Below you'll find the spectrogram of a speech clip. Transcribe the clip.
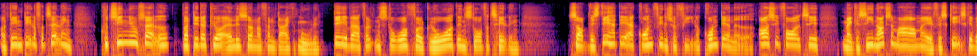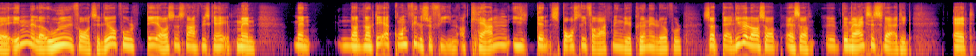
og det er en del af fortællingen. Coutinho-salget var det, der gjorde Alisson og Van Dijk muligt. Det er i hvert fald den store folklore, den store fortælling. Så hvis det her det er grundfilosofien og grund dernede, også i forhold til, man kan sige nok så meget om, at FSG skal være inde eller ude i forhold til Liverpool, det er også en snak, vi skal have, men, men når, når det er grundfilosofien og kernen i den sportslige forretning, vi har kørende i Liverpool, så er det alligevel også op, altså, øh, bemærkelsesværdigt, at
